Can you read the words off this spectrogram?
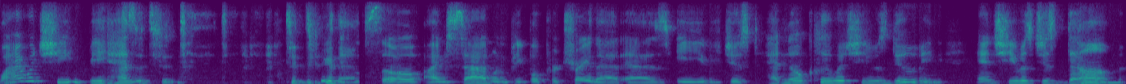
why would she be hesitant to do that? So I'm sad when people portray that as Eve just had no clue what she was doing and she was just dumb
